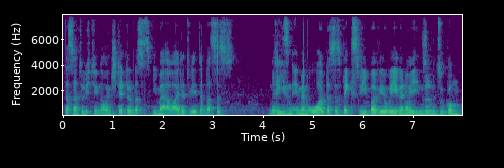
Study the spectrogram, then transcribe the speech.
dass natürlich die neuen Städte und dass es immer erweitert wird und dass es ein riesen MMO halt, dass das wächst wie bei WoW, wenn neue Inseln dazukommen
